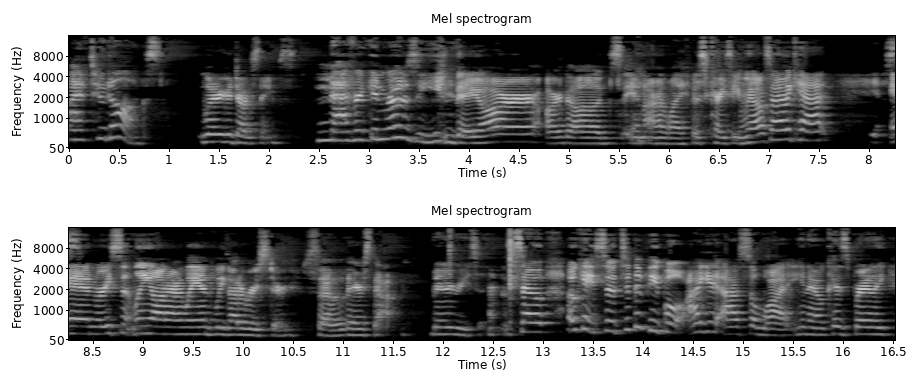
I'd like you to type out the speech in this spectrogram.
I have two dogs. What are your dogs' names? Maverick and Rosie. They are our dogs in our life is crazy. And we also have a cat. Yes. And recently on our land, we got a rooster. So there's that. Very recent. So, okay, so to the people, I get asked a lot, you know, because Braylee,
